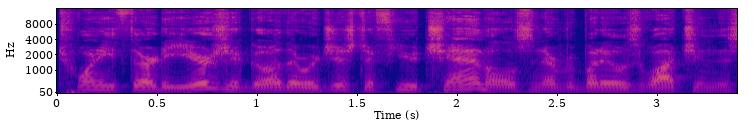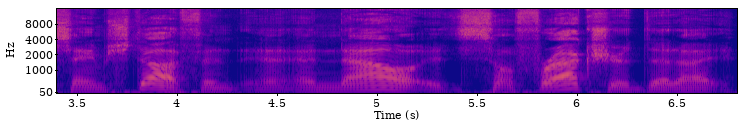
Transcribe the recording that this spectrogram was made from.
20, 30 years ago, there were just a few channels and everybody was watching the same stuff. And, and now it's so fractured that I,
